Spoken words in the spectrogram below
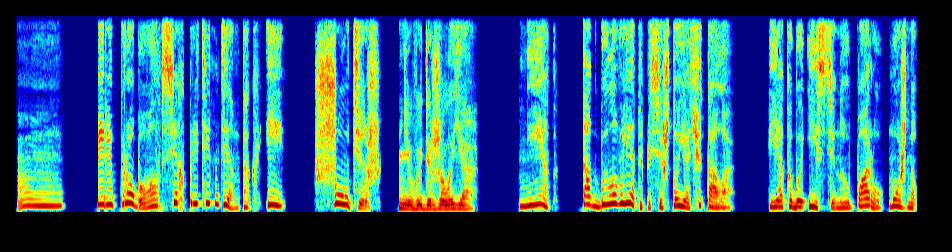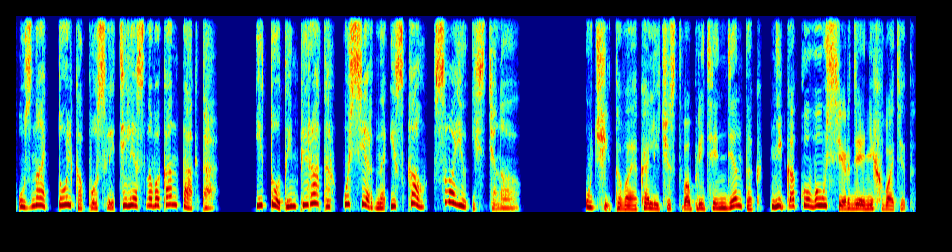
м -м, перепробовал всех претенденток и...» «Шутишь!» — не выдержала я. «Нет, так было в летописи, что я читала. Якобы истинную пару можно узнать только после телесного контакта. И тот император усердно искал свою истинную. Учитывая количество претенденток, никакого усердия не хватит.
